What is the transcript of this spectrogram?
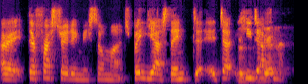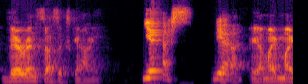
All right, they're frustrating me so much, but yes, they it, he they're- definitely they're in sussex county yes, yeah. yeah my, my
